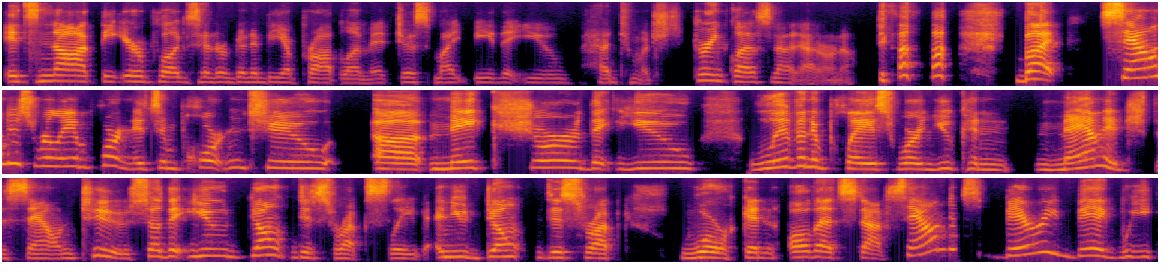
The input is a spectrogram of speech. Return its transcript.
it's not the earplugs that are going to be a problem. It just might be that you had too much to drink last night. I don't know. but sound is really important. It's important to uh, make sure that you live in a place where you can manage the sound too, so that you don't disrupt sleep and you don't disrupt work and all that stuff. Sound is very big. We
